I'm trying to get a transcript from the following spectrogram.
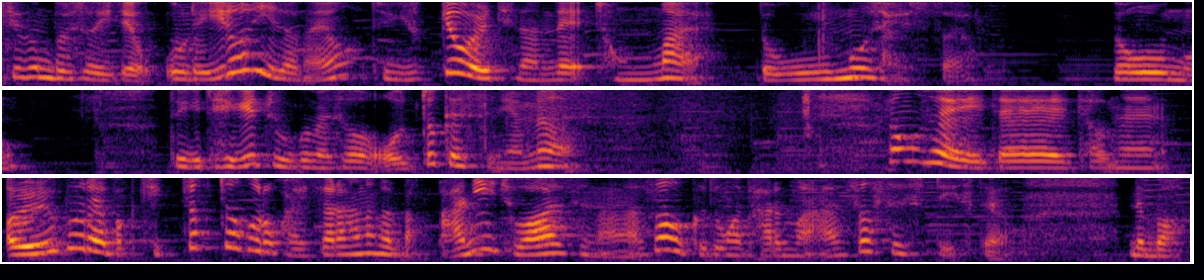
지금 벌써 이제 올해 1월이잖아요? 지금 6개월 지났는데 정말 너무 잘 써요. 너무. 되게 되게 조금해서 어떻게 쓰냐면 평소에 이제 저는 얼굴에 막 직접적으로 괄사를 하는 걸 막 많이 좋아하진 않아서 그동안 다른 걸 안 썼을 수도 있어요 근데 막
